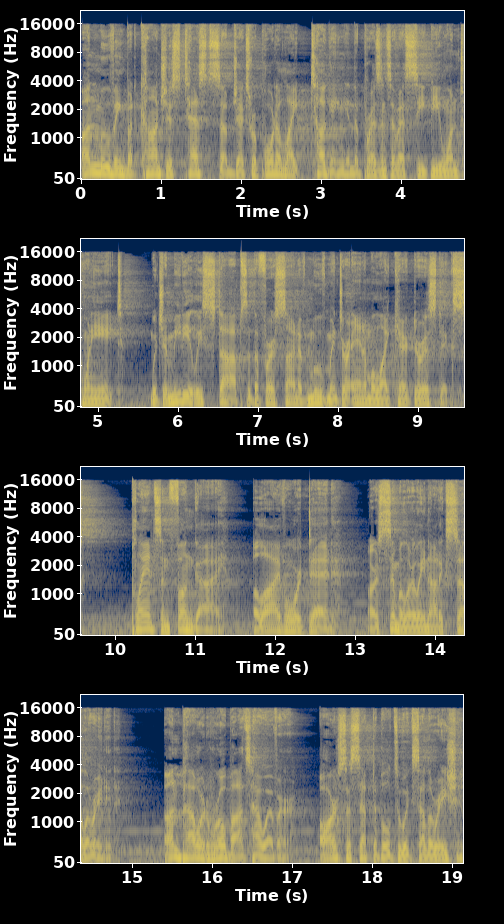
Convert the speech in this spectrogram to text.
Unmoving but conscious test subjects report a light tugging in the presence of SCP-128 which immediately stops at the first sign of movement or animal-like characteristics. Plants and fungi, alive or dead, are similarly not accelerated. Unpowered robots, however, are susceptible to acceleration.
